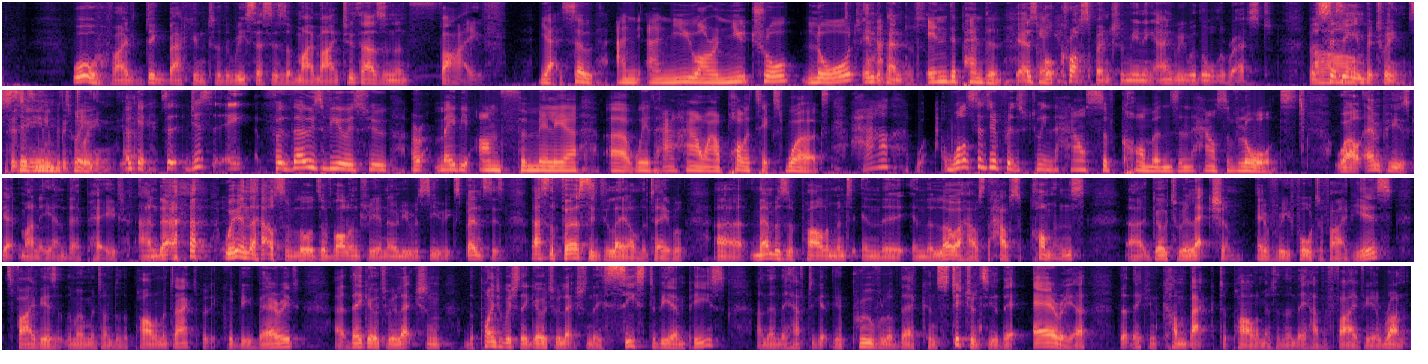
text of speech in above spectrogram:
Whoa, if I dig back into the recesses of my mind, 2005. Yeah. So, and and you are a neutral Lord. Independent. Independent. Yes, Okay. or crossbencher, meaning angry with all the rest, but sitting in between. Sitting, Oh, sitting in between. yeah. Okay, so just eh, for those viewers who are maybe unfamiliar uh, with how, how our politics works, how what's the difference between the House of Commons and the House of Lords? Well, MPs get money and they're paid, and uh, we in the House of Lords are voluntary and only receive expenses. That's the first thing to lay on the table. Uh, members of Parliament in the in the lower house, the House of Commons, uh, go to election every four to five years. It's five years at the moment under the Parliament Act, but it could be varied. Uh, they go to election. The point at which they go to election, they cease to be MPs, and then they have to get the approval of their constituency, of their area, that they can come back to Parliament, and then they have a five-year run.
